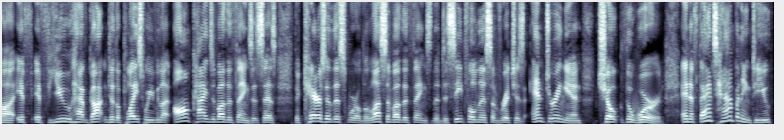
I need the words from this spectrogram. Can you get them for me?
Uh, if if you have gotten to the place where you've let all kinds of other things, it says the cares of this world, the lusts of other things, the deceitfulness of riches entering in, choke the word. And if that's happening to you,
